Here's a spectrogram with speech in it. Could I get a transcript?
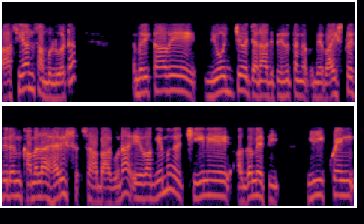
ආසියාන් සමුළුවට ඇමරිකාවේ නියෝජ්‍ය ජනාධිපතිතුමන් මේ වයිස් ප්‍රෙසිඩන්ට් කමලා හැරිස් සහභාගී වුණා. ඒ වගේම චීනයේ අගමැති ලීක්වෙන්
